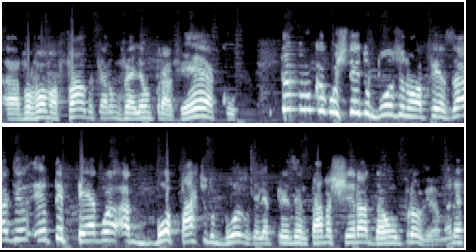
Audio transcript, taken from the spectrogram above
a vovó Mafalda, que era um velhão traveco. Então eu nunca gostei do Bozo, não, apesar de eu ter pego a, a boa parte do Bozo, que ele apresentava cheiradão o programa, né?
